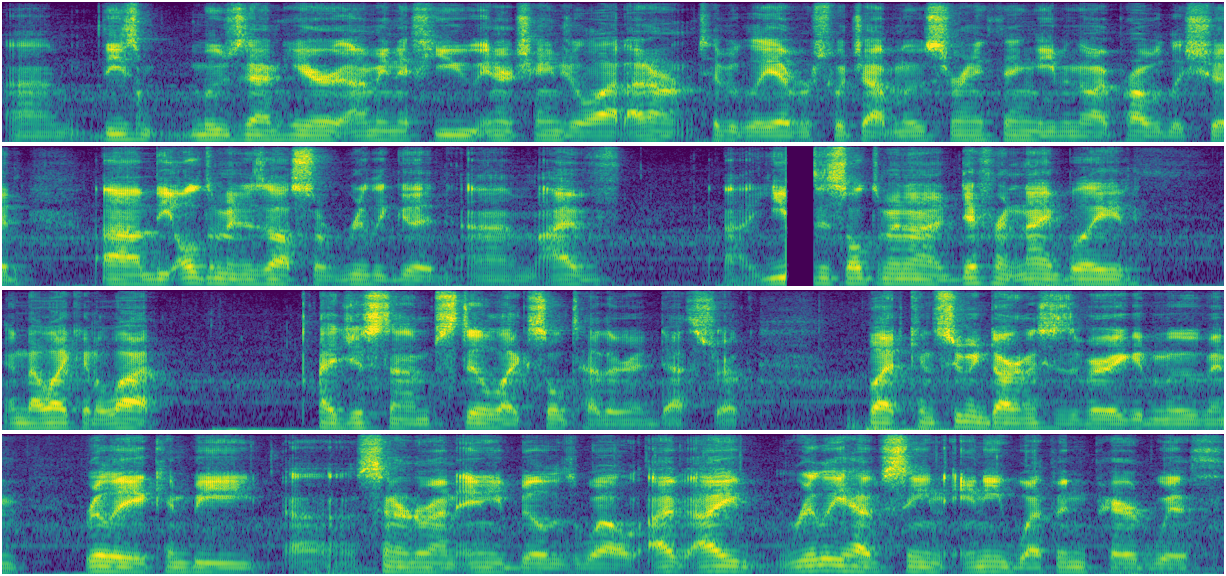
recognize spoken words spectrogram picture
Um, these moves down here, I mean, if you interchange a lot, I don't typically ever switch out moves or anything, even though I probably should. Um, the ultimate is also really good. Um, I've uh, used this ultimate on a different Nightblade, and I like it a lot. I just um, still like Soul Tether and Deathstroke. But Consuming Darkness is a very good move, and really it can be uh, centered around any build as well. I, I really have seen any weapon paired with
